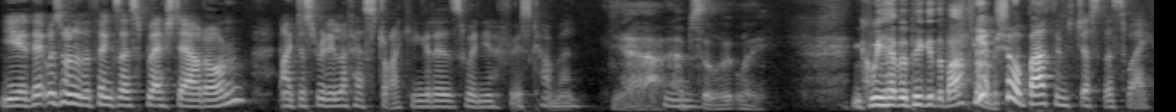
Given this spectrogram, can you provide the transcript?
Yeah, that was one of the things I splashed out on. I just really love how striking it is when you first come in. Yeah, mm. absolutely. And can we have a peek at the bathroom? Yep, sure, bathroom's just this way.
